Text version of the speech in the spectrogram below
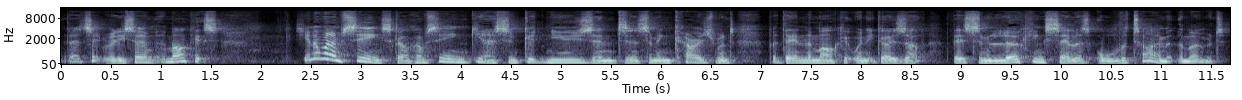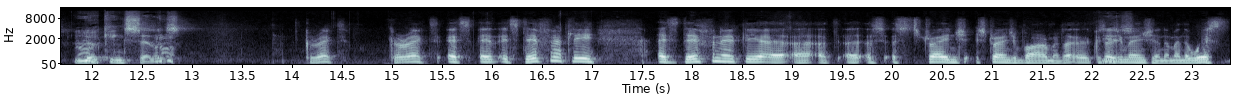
that's it really. So the markets, you know what I'm seeing, Schalk? I'm seeing, you know, some good news and uh, some encouragement. But then the market, when it goes up, there's some lurking sellers all the time at the moment. Mm. Lurking sellers. Correct. Correct. It's, it, it's definitely, it's definitely a, a, a, a strange strange environment because uh, yes. as you mentioned i mean the west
